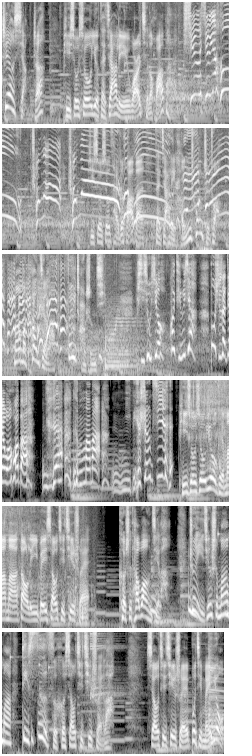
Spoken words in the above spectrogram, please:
这样想着，皮羞羞又在家里玩起了滑板。咻咻呀呼，冲啊冲啊！皮羞羞踩着滑板在家里横冲直撞，妈妈看见了非常生气。皮羞羞，快停下，不许在家玩滑板。妈妈，你别生气。皮羞羞又给妈妈倒了一杯消气汽水，可是他忘记了，这已经是妈妈第四次喝消气汽水了。消气汽水不仅没用，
